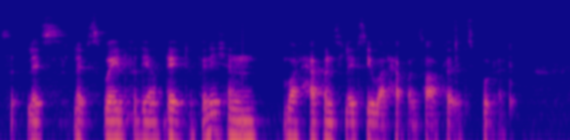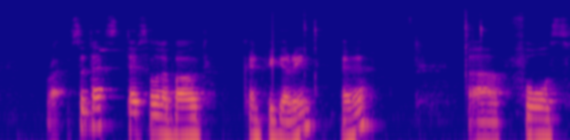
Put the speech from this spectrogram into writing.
so let's let's wait for the update to finish and what happens let's see what happens after it's put it right so that's that's all about configuring a, a force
